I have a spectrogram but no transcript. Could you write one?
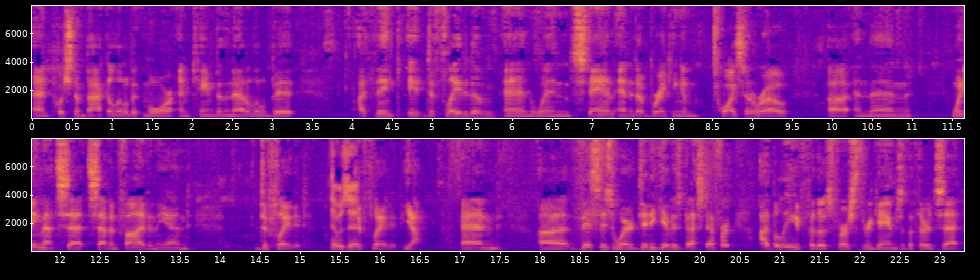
and pushed him back a little bit more and came to the net a little bit. I think it deflated him, and when Stan ended up breaking him twice in a row, uh, and then winning that set seven five in the end, deflated, That was it. deflated, yeah. And uh, this is where did he give his best effort? I believe for those first three games of the third set,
